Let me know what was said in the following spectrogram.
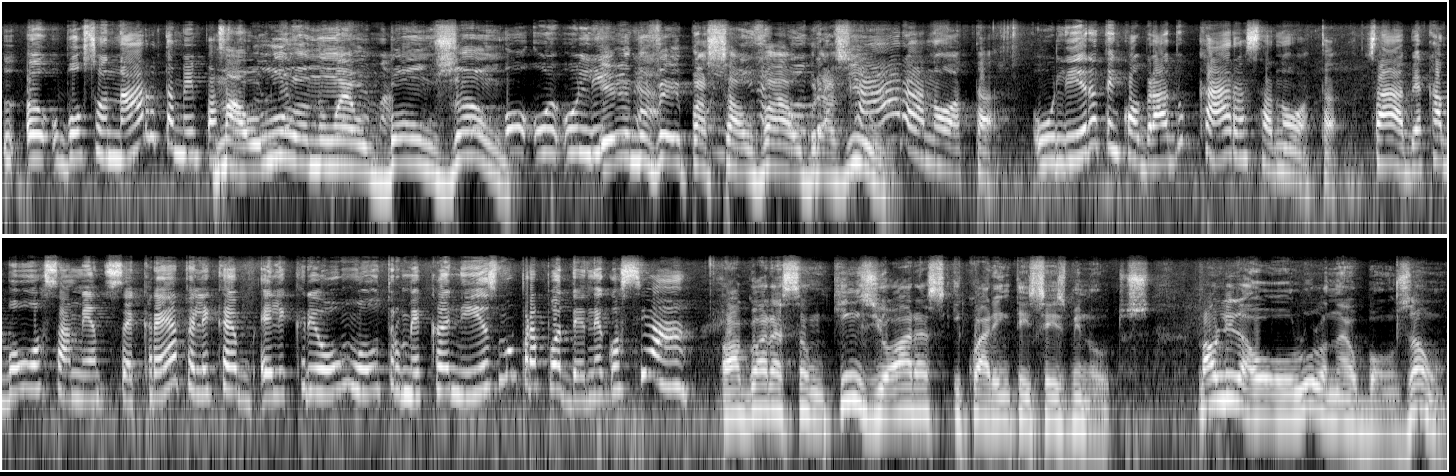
O, o- Bolsonaro também passou. Mas o Lula não é o bonzão? O, o- o Lira- Ele não veio Lira salvar o Brasil? cara a nota. O Lira tem cobrado caro essa nota, sabe? Acabou o orçamento secreto, ele, ele criou um outro mecanismo para poder negociar. Agora são 15 horas e 46 minutos. Mas o Lula, o Lula não é o bonzão?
